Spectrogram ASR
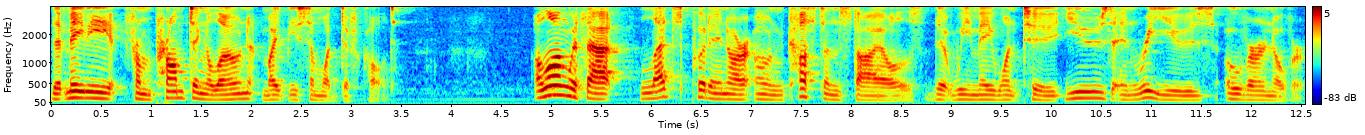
that maybe from prompting alone might be somewhat difficult. Along with that, let's put in our own custom styles that we may want to use and reuse over and over.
